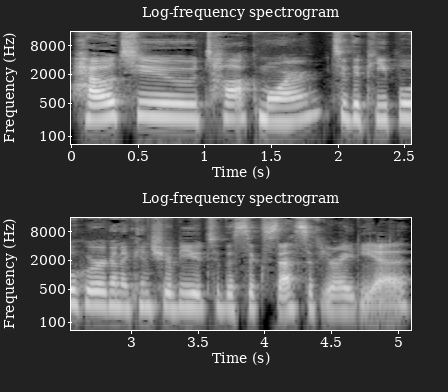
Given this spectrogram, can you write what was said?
how to talk more to the people who are going to contribute to the success of your idea.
